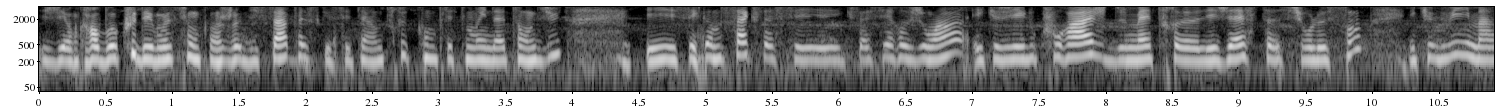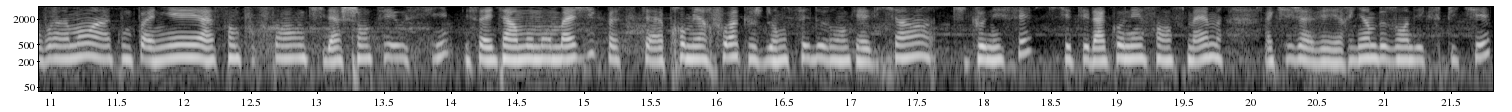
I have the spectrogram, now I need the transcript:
J'ai encore beaucoup d'émotions quand je dis ça, parce que c'était un truc complètement inattendu. Et c'est comme ça que ça s'est rejoint et que j'ai eu le courage de mettre les gestes sur le son et que lui, il m'a vraiment accompagné à 100%, qu'il a chanté aussi. Et ça a été un moment magique parce que c'était la première fois que je dansais devant quelqu'un qui connaissait, qui était la connaissance même, à qui j'avais rien besoin d'expliquer.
